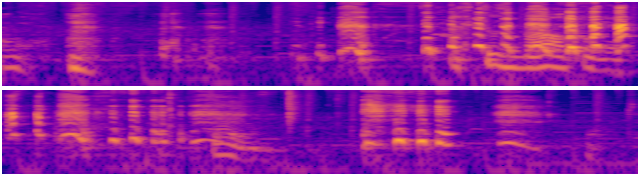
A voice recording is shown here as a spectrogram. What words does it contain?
A nie. Ach, tu z boku jest. Jest? Czy.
